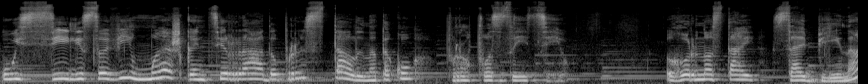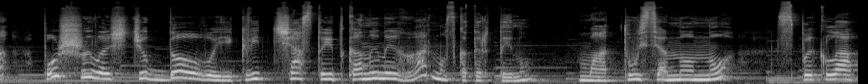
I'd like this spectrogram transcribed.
усі лісові мешканці радо пристали на таку пропозицію. Горностай Сабіна пошила з чудової квітчастої тканини гарну скатертину. Матуся Ноно спекла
